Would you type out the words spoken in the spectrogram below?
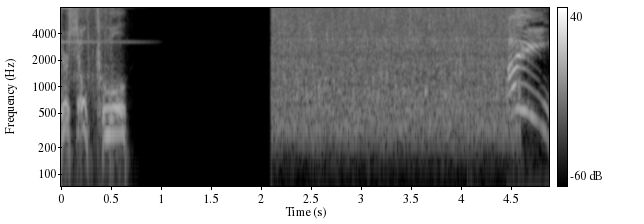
You're so cool. Hey!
